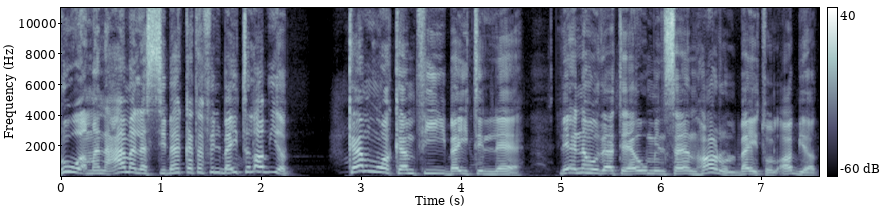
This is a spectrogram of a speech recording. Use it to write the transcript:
هو من عمل السباكة في البيت الأبيض. كم وكم في بيت الله لأنه ذات يوم سينهار البيت الأبيض.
